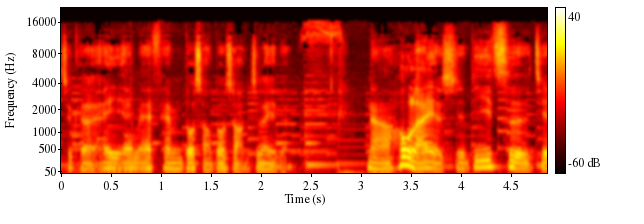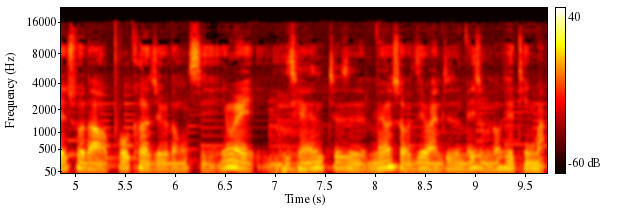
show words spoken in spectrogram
这个 AM、FM 多少多少之类的。那后来也是第一次接触到播客这个东西，因为以前就是没有手机玩，就是没什么东西听嘛。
